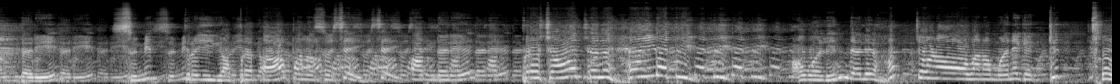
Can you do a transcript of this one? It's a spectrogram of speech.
ಅಂದರೆ ಸುಮಿತ್ ಸುಮಿತ್ರ ಈಗ ಪ್ರತಾಪನ ಸೊಸೆ. ಅಂದರೆ ಪ್ರಶಾಂತನ ಹೆಂಡತಿ. ಅವಳಿಂದಲೇ ಹಚ್ಚೋಣ, ಅವನ ಮನೆಗೆ ಕಿಚ್ಚು.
